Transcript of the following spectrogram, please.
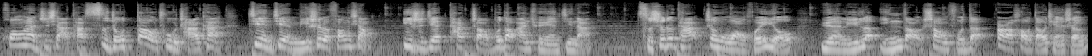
慌乱之下，他四周到处查看，渐渐迷失了方向。一时间，他找不到安全员基南。此时的他正往回游，远离了引导上浮的二号导潜绳。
